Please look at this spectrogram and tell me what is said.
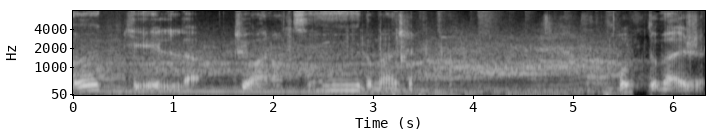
Ok, là, tu ralentis, dommage. Trop dommage.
